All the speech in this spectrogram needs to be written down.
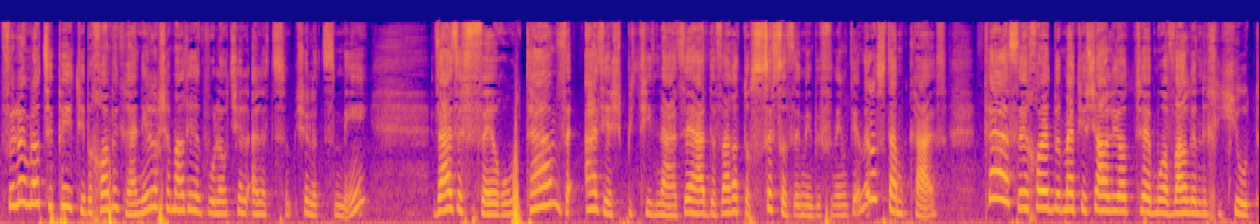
אפילו אם לא ציפיתי, בכל מקרה, אני לא שמרתי את הגבולות של, עצ... של עצמי, ואז הפרו אותם, ואז יש פיתינה, זה הדבר התוסס הזה מבפנים, כן? זה לא סתם כעס. כעס זה יכול להיות באמת ישר להיות אה, מועבר לנחישות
